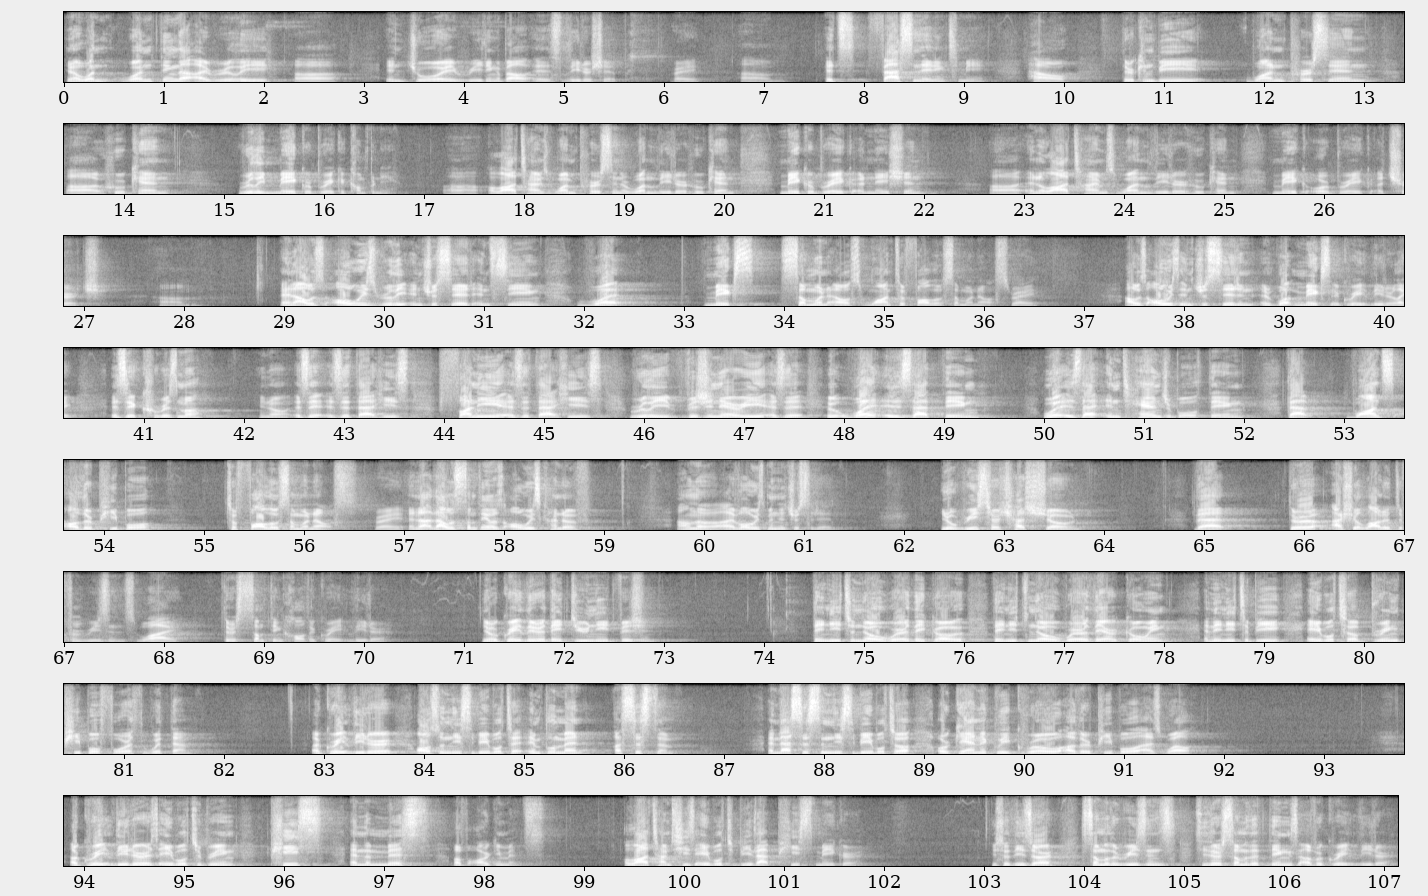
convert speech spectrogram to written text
You know, one, one thing that I really uh, enjoy reading about is leadership, right? Um, it's fascinating to me how there can be one person uh, who can really make or break a company. Uh, a lot of times, one person or one leader who can make or break a nation, uh, and a lot of times, one leader who can make or break a church. Um, and I was always really interested in seeing what makes someone else want to follow someone else, right? I was always interested in, in what makes a great leader. Like, is it charisma? You know, is it, is it that he's funny? Is it that he's really visionary? Is it, what is that thing? What is that intangible thing that wants other people to follow someone else, right? And that, that was something I was always kind of, I don't know, I've always been interested in. You know, research has shown that there are actually a lot of different reasons why there's something called a great leader. You know, a great leader, they do need vision. They need to know where they go, they need to know where they're going, and they need to be able to bring people forth with them. A great leader also needs to be able to implement a system. And that system needs to be able to organically grow other people as well. A great leader is able to bring peace in the midst of arguments. A lot of times he's able to be that peacemaker. So these are some of the reasons, these are some of the things of a great leader.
